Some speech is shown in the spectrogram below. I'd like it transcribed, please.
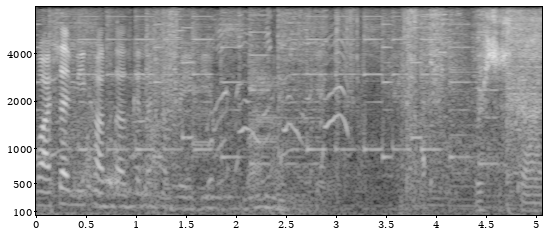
Watch that Mikasa is gonna come rape you. Where's this guy?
